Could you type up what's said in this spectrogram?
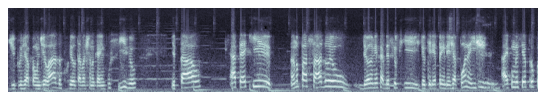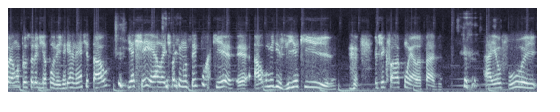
de ir pro Japão de lado, porque eu tava achando que era impossível e tal. Até que ano passado eu deu na minha cabeça que eu, que, que eu queria aprender japonês. Uhum. Aí comecei a procurar uma professora de japonês na internet e tal, e achei ela. E, tipo assim, não sei porquê, é, algo me dizia que eu tinha que falar com ela, sabe? Aí eu fui,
